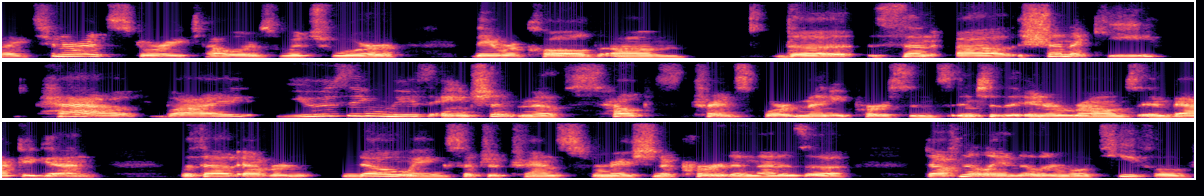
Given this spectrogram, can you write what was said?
itinerant storytellers, which were they were called um, the uh, Seanchai, have, by using these ancient myths, helped transport many persons into the inner realms and back again without ever knowing such a transformation occurred. And that is a definitely another motif of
